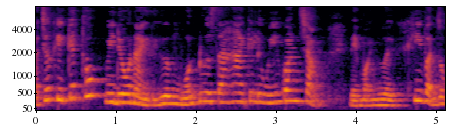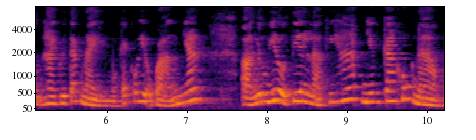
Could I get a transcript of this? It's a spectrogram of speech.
Và trước khi kết thúc video này thì Hương muốn đưa ra hai cái lưu ý quan trọng để mọi người khi vận dụng hai quy tắc này một cách có hiệu quả hơn nhé. À, lưu ý đầu tiên là khi hát những ca khúc nào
